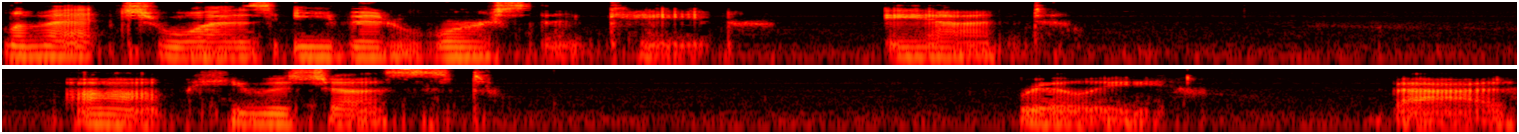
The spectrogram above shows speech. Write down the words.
Lamech was even worse than Cain and um he was just really bad.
